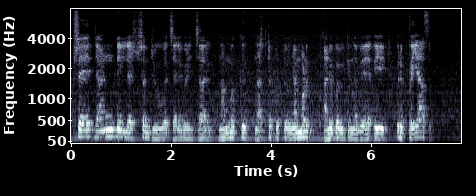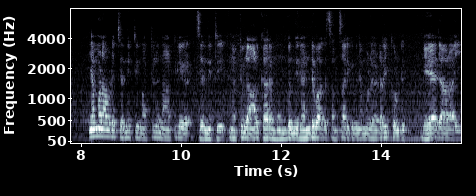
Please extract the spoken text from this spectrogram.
പക്ഷേ രണ്ട് ലക്ഷം രൂപ ചെലവഴിച്ചാലും നമുക്ക് നഷ്ടപ്പെട്ടു. നമ്മൾ അനുഭവിക്കുന്ന വേ ഈ ഒരു പ്രയാസം. നമ്മൾ അവിടെ ചെന്നിട്ട് മറ്റുള്ള നാട്ടിൽ ചെന്നിട്ട് മറ്റുള്ള ആൾക്കാരെ മുമ്പിൽ നിന്ന് രണ്ട് ഭാഗം സംസാരിക്കുമ്പോൾ നമ്മൾ ഇടറിക്കൊണ്ട് ബേജാറായി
